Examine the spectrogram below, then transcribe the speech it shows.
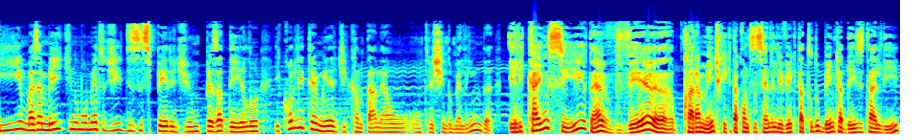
e, mas é meio que no momento de desespero, de um pesadelo. E quando ele termina de cantar né, um, um trechinho do Melinda, ele cai em si, né, vê claramente o que está acontecendo, ele vê que está tudo bem, que a Daisy está ali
